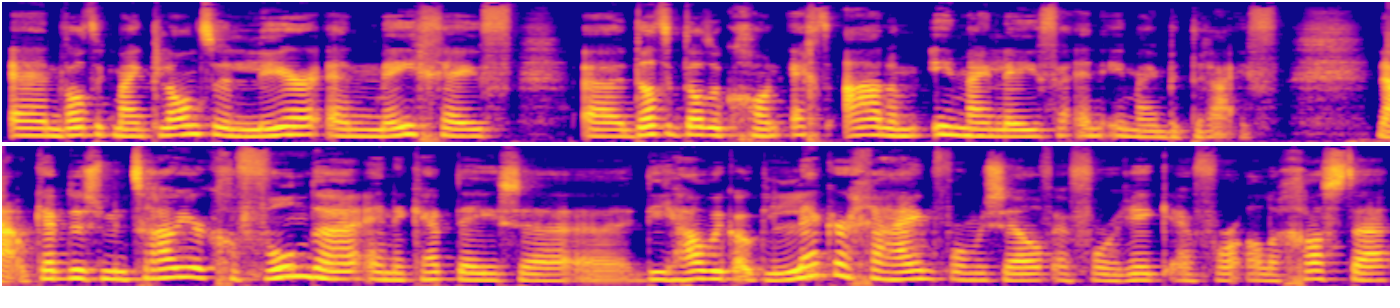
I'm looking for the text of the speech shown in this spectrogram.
En wat ik mijn klanten leer en meegeef, uh, dat ik dat ook gewoon echt adem in mijn leven en in mijn bedrijf. Nou, ik heb dus mijn trouwjurk gevonden en ik heb deze, die hou ik ook lekker geheim voor mezelf en voor Rick en voor alle gasten.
